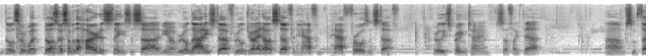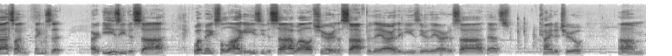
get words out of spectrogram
those are what those are some of the hardest things to saw. You know, real knotty stuff, real dried out stuff, and half half frozen stuff. Early springtime, stuff like that. Um, some thoughts on things that are easy to saw. What makes a log easy to saw? Well, sure, the softer they are, the easier they are to saw. That's kind of true. Um,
